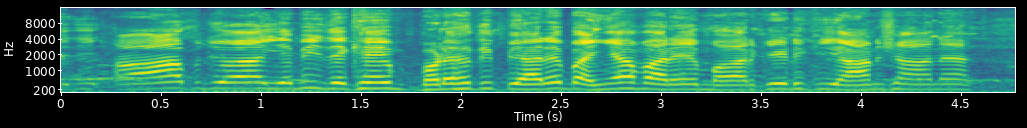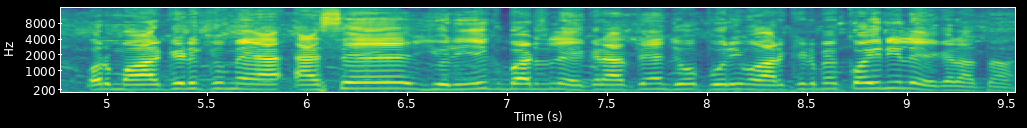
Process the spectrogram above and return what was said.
जी आप जो है ये भी देखें बड़े ही प्यारे भाई हैं हमारे मार्केट की आन शान है। और मार्केट में ऐसे यूनिक बर्ड्स लेकर आते हैं जो पूरी मार्केट में कोई नहीं लेकर आता।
